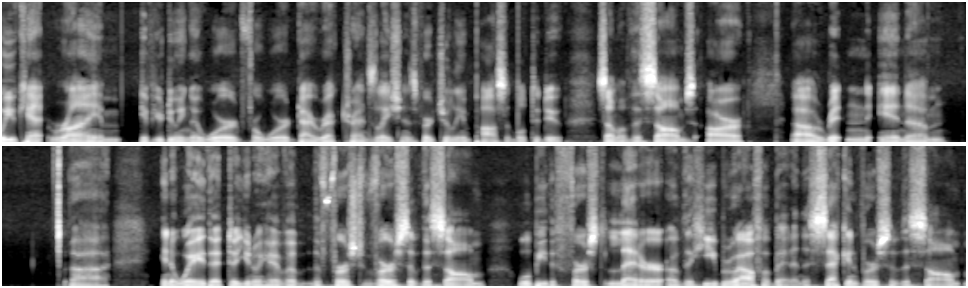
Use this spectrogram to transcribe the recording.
Well, you can't rhyme if you're doing a word for word direct translation. It's virtually impossible to do. Some of the Psalms are uh, written in um, uh, in a way that uh, you know you have a, the first verse of the Psalm will be the first letter of the Hebrew alphabet, and the second verse of the Psalm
